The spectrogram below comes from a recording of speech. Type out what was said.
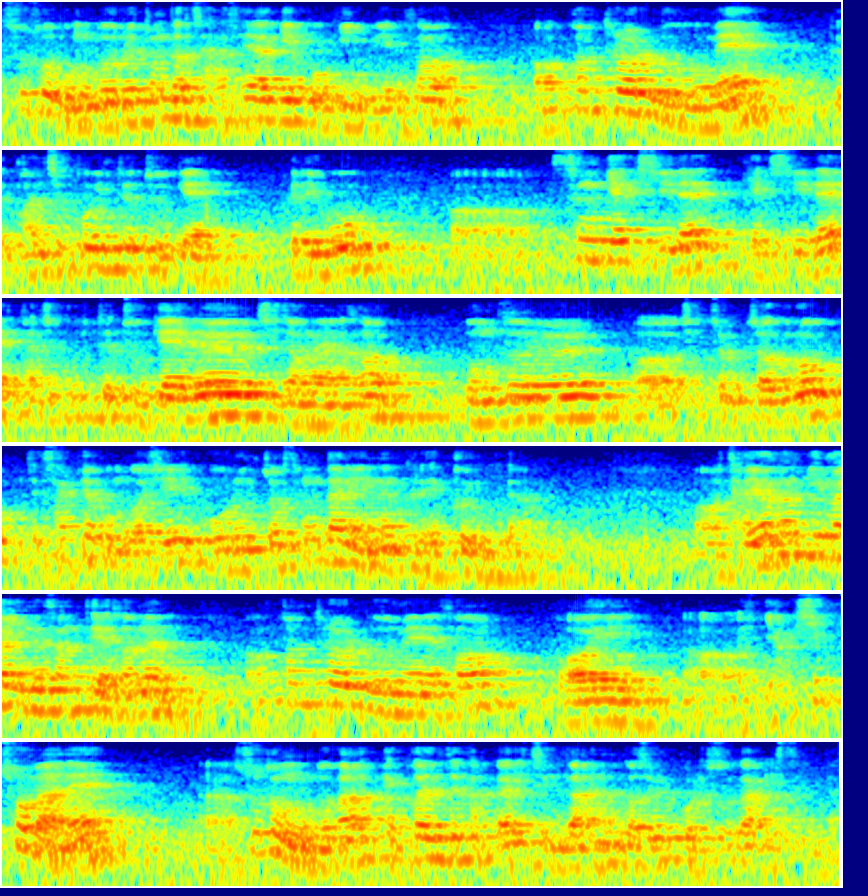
수소 농도를 좀 더 자세하게 보기 위해서 어, 컨트롤 룸에 그 관측 포인트 두 개 그리고 어, 승객실에 객실에 관측 포인트 두 개를 지정하여서 농도를 어, 직접적으로 살펴본 것이 오른쪽 상단에 있는 그래프입니다. 어, 자연환기만 있는 상태에서는 어, 컨트롤 룸에서 거의 어, 약 10초 만에 어, 수소 농도가 100% 가까이 증가하는 것을 볼 수가 있습니다.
